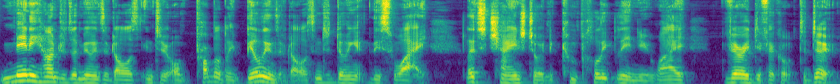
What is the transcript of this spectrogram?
many hundreds of millions of dollars into, or probably billions of dollars into doing it this way. Let's change to a completely new way. Very difficult to do.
